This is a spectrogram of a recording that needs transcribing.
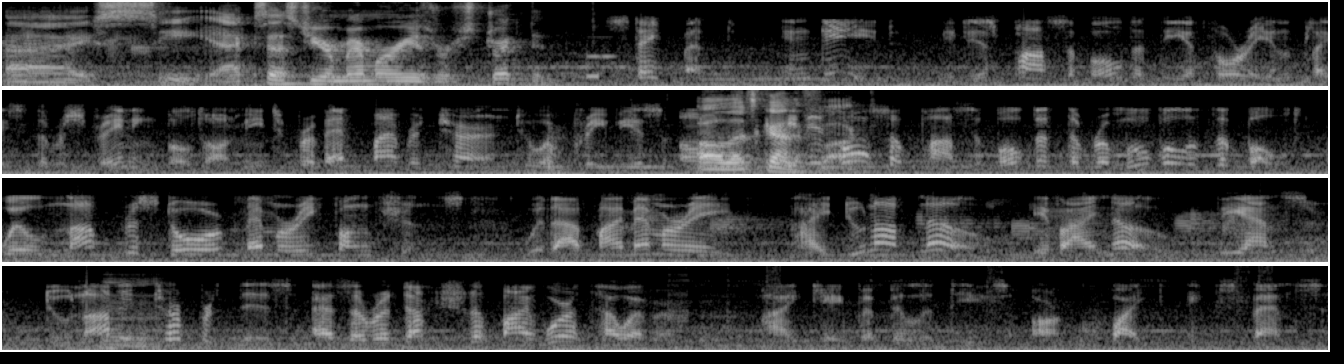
I see. Access to your memory is restricted. Statement. Indeed, it is possible that the Ithorian placed the restraining bolt on me to prevent my return to a previous oh, owner. Oh, that's kinda It is also possible that the removal of the bolt will not restore memory functions. Without my memory, I do not know if I know the answer. Do not Hmm. interpret this as a reduction of my worth, however. My capabilities are quite expansive.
